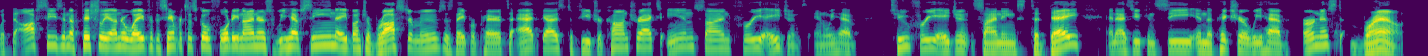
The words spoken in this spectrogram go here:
With the offseason officially underway for the San Francisco 49ers, we have seen a bunch of roster moves as they prepare to add guys to future contracts and sign free agents. And we have two free agent signings today. And as you can see in the picture, we have Ernest Brown,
